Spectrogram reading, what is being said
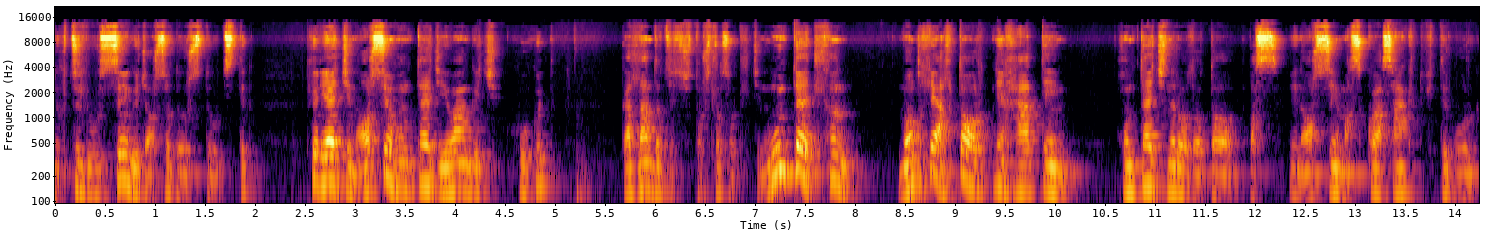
нөхцөл үүссэн гэж Оросод өөрсдөө үздэг. Тэгэхээр яаж чинь Оросын хунтайж Иван гэж хүүхэд Галландд очиж туршлага судалж байна. Үүнтэй адилхан Монголын Алтан ордны хаадын хунтайч нар бол одоо бас энэ Оросын Москва, Санкт Петербург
